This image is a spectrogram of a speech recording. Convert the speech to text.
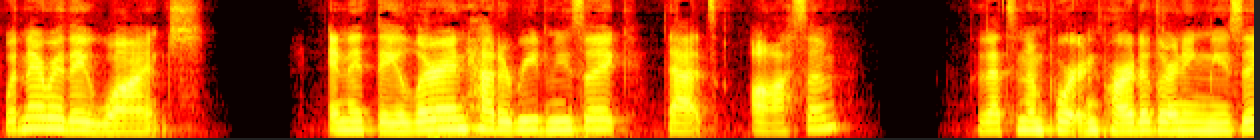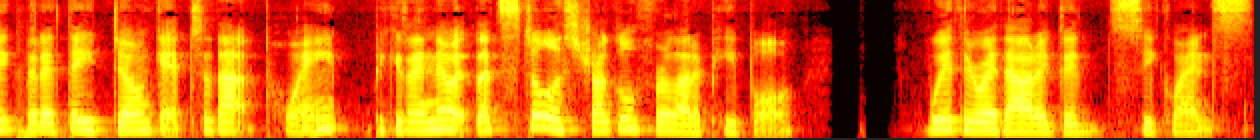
whenever they want. And if they learn how to read music, that's awesome. That's an important part of learning music. But if they don't get to that point, because I know that's still a struggle for a lot of people, with or without a good sequence,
